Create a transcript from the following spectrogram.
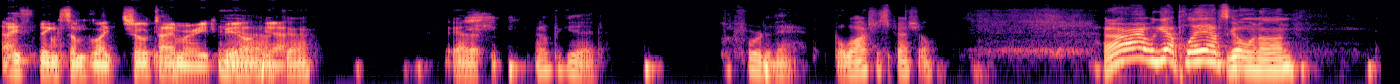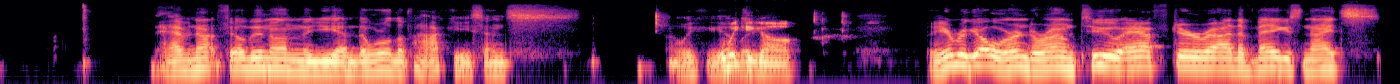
I think something like Showtime or HBO. Yeah, Okay. Yeah, that, that'll be good. Look forward to that. But watch the special. All right, we got playoffs going on. Have not filled in on the uh, the world of hockey since A week A ago. week ago. But here we go. We're into round two after uh, the Vegas Knights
